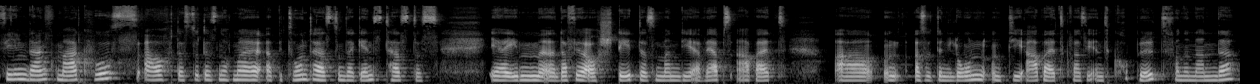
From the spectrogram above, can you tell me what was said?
Vielen Dank, Markus, auch, dass du das nochmal äh, betont hast und ergänzt hast, dass er eben äh, dafür auch steht, dass man die Erwerbsarbeit, äh, also den Lohn und die Arbeit quasi entkoppelt voneinander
